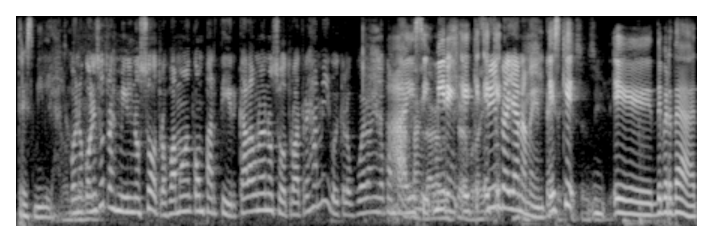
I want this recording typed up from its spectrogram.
Tres mil y algo. Bueno, con esos 3.000 nosotros vamos a compartir, cada uno de nosotros, a tres amigos y que lo puedan y lo compartan. Ay, sí. Miren, por que, que- Simple y llanamente. es que, eh, de verdad,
